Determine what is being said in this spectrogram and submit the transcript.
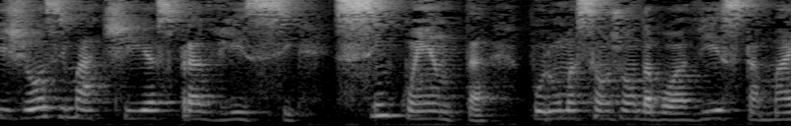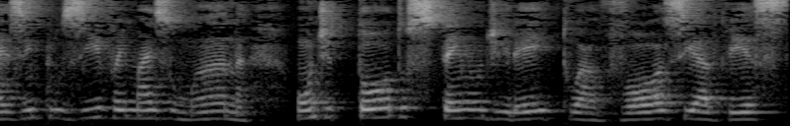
e Josi Matias para vice. 50 por uma São João da Boa Vista mais inclusiva e mais humana, onde todos tenham direito à voz e à vez,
